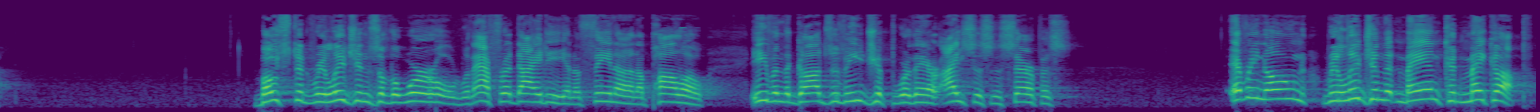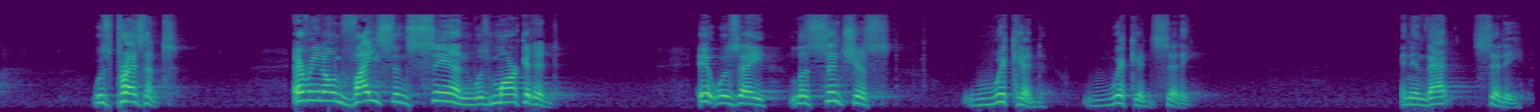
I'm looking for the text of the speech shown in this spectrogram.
Boasted religions of the world with Aphrodite and Athena and Apollo. Even the gods of Egypt were there, Isis and Serapis. Every known religion that man could make up was present. Every known vice and sin was marketed. It was a licentious wicked, wicked city. And in that city,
